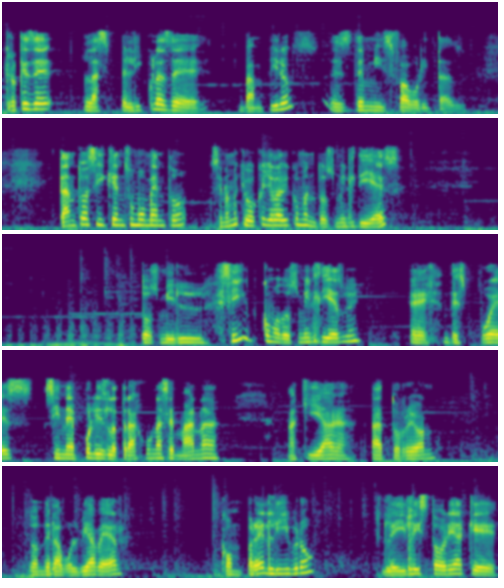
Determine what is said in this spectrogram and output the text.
Creo que es de las películas de Vampiros es de mis favoritas. Tanto así que en su momento, si no me equivoco, yo la vi como en 2010. 2000, sí, como 2010, güey. Eh, después Cinépolis la trajo una semana aquí a, a Torreón, donde la volví a ver. Compré el libro, leí la historia que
